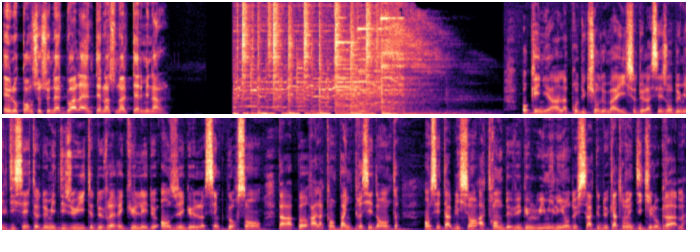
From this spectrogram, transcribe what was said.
et le concessionnaire Douala International Terminal. Au Kenya, la production de maïs de la saison 2017-2018 devrait reculer de 11,5% par rapport à la campagne précédente en s'établissant à 32,8 millions de sacs de 90 kg.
